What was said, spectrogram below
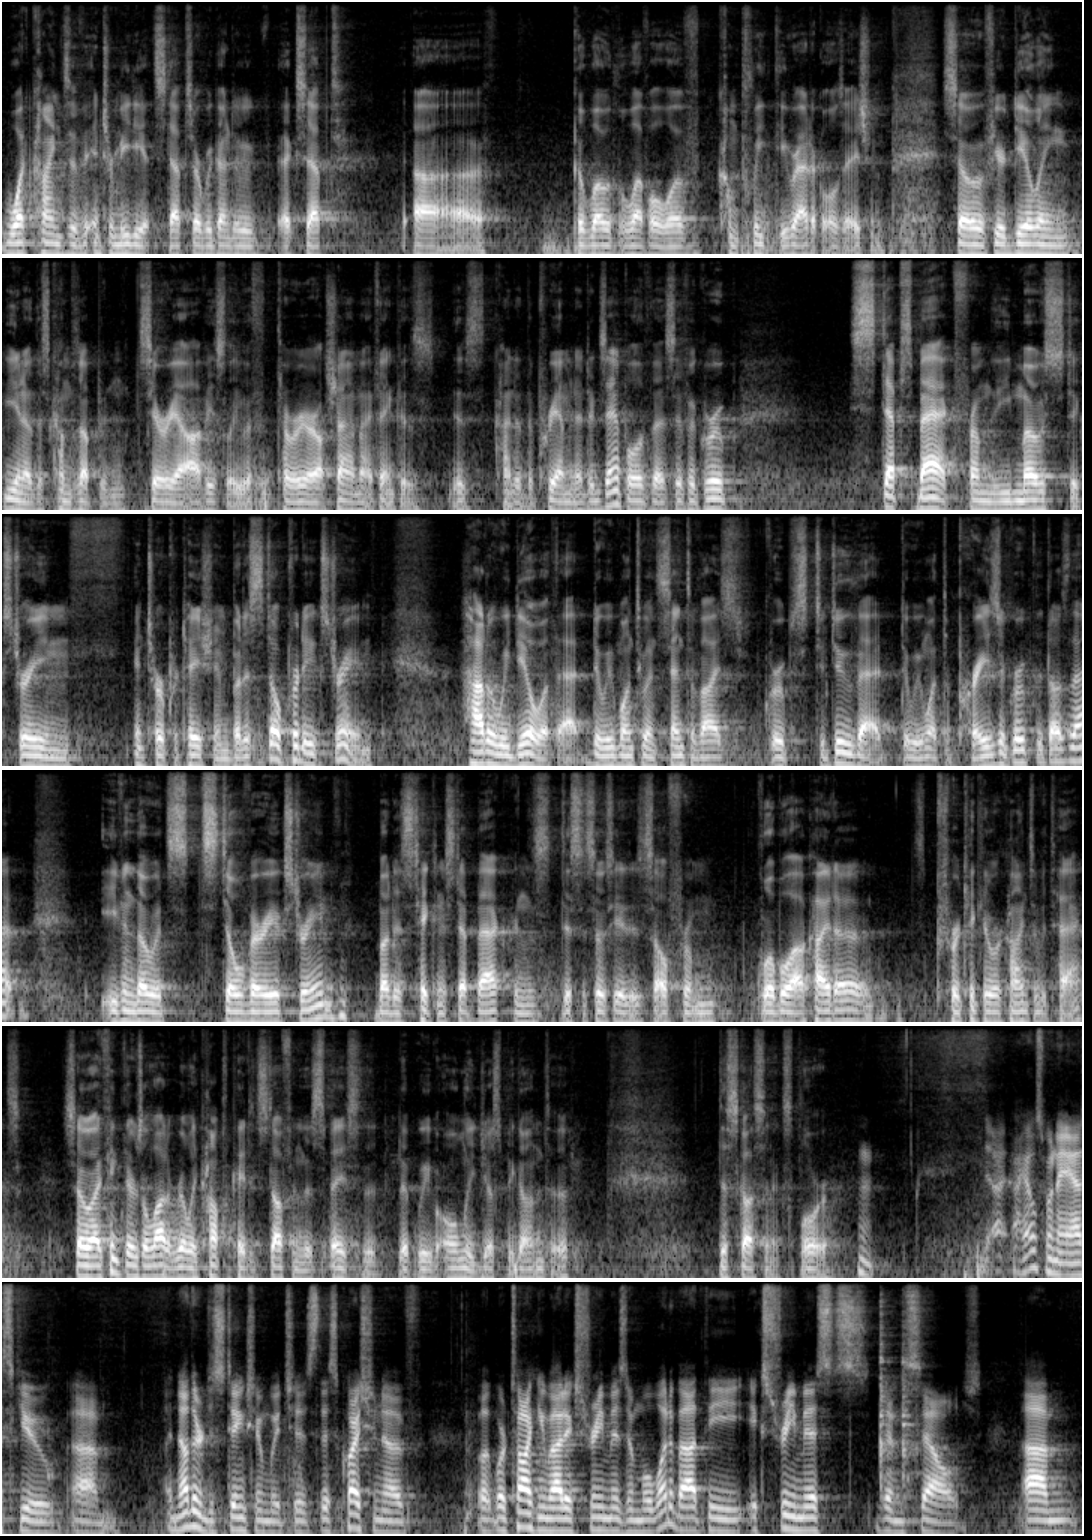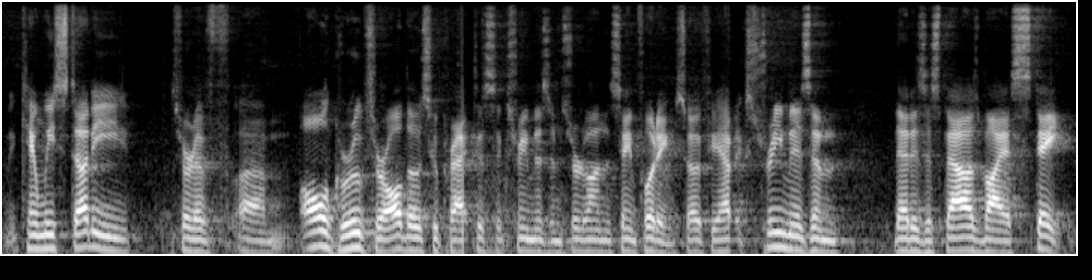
what kinds of intermediate steps are we going to accept uh, below the level of complete de-radicalization. So if you're dealing, you know, this comes up in Syria, obviously, with Tahrir al-Sham, I think, is, is kind of the preeminent example of this. If a group steps back from the most extreme interpretation, but it's still pretty extreme, how do we deal with that? Do we want to incentivize groups to do that? Do we want to praise a group that does that? Even though it's still very extreme, but it's taken a step back and has disassociated itself from global Al-Qaeda, particular kinds of attacks. So I think there's a lot of really complicated stuff in this space that, that we've only just begun to discuss and explore. I- I also want to ask you um, another distinction, which is this question of, well, we're talking about extremism, well, what about the extremists themselves? Um, Can we study sort of um, all groups or all those who practice extremism sort of on the same footing? So if you have extremism that is espoused by a state,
